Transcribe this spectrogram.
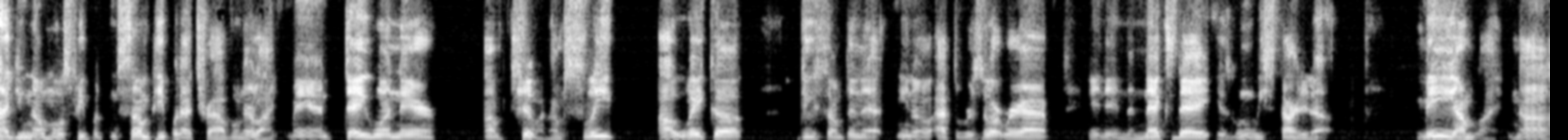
I do know most people, some people that travel, and they're like, man, day one there, I'm chilling. I'm sleep. I'll wake up, do something that you know at the resort we're at, and then the next day is when we start it up. Me, I'm like, nah,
